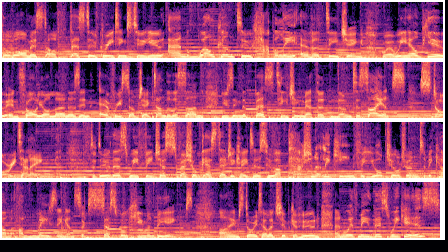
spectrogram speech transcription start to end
The warmest of festive greetings to you, and welcome to Happily Ever Teaching, where we help you enthrall your learners in every subject under the sun using the best teaching method known to science storytelling. To do this, we feature special guest educators who are passionately keen for your children to become amazing and successful human beings. I'm storyteller Chip Colquhoun, and with me this week is.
